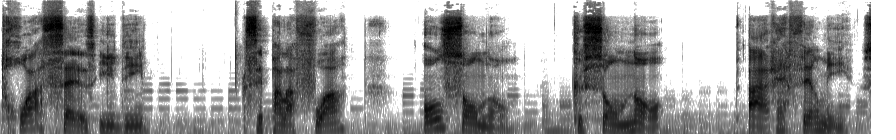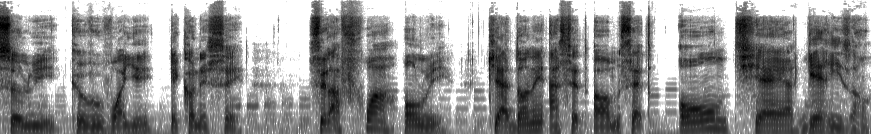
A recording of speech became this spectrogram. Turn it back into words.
3, 16, il dit, c'est par la foi en son nom que son nom a raffermi celui que vous voyez et connaissez. C'est la foi en lui qui a donné à cet homme cette entière guérison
